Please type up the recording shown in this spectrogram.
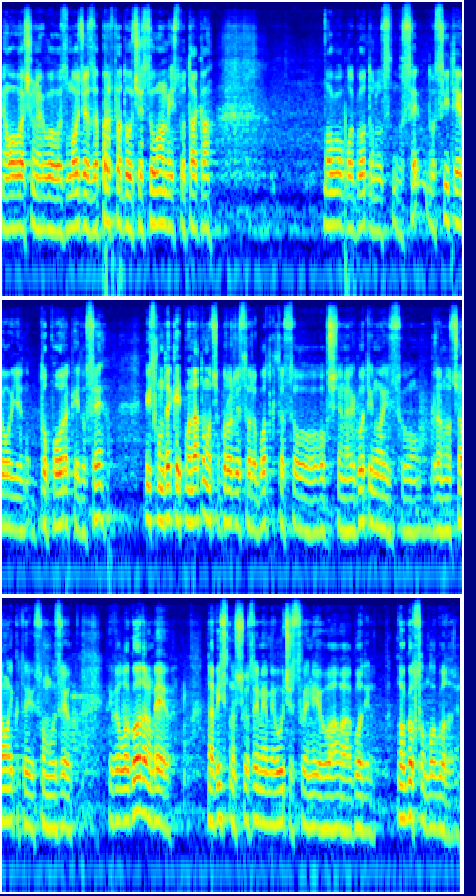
на ова што не го возможи за прв пат да учествуваме исто така. Многу благодарност до, се, до сите овие, до порака и до се. Мислам дека и понатаму ќе продолжи со работката со општина Неготино и со градоначалникот и со музеот. И ве благодарам е на висна што земеме учество ние во оваа година. Многу сум благодарен.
